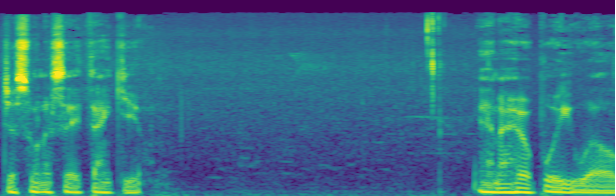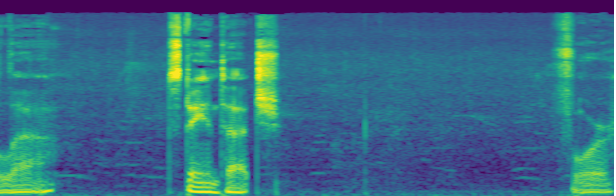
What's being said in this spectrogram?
Just want to say thank you. And I hope we will uh, stay in touch for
